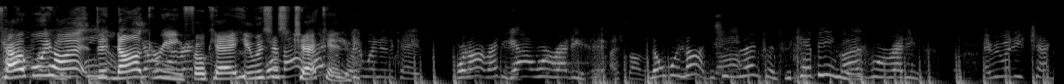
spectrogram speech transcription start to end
Cowboy Hot did not grief, okay? He was We're just checking. ready. went into caves. We're not ready. Yeah, we're ready. I saw them. No, we're not. This is an entrance. We can't be in here. Guys, we're ready. Everybody check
